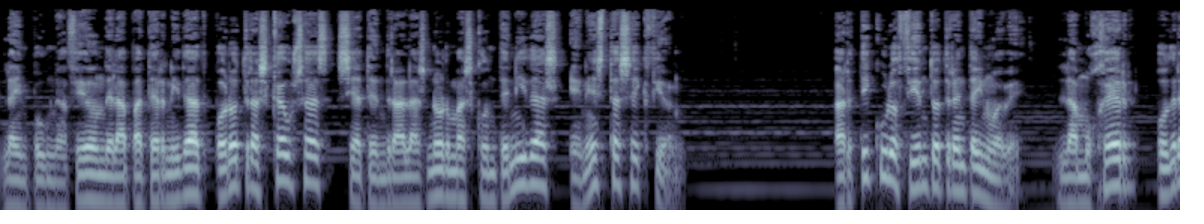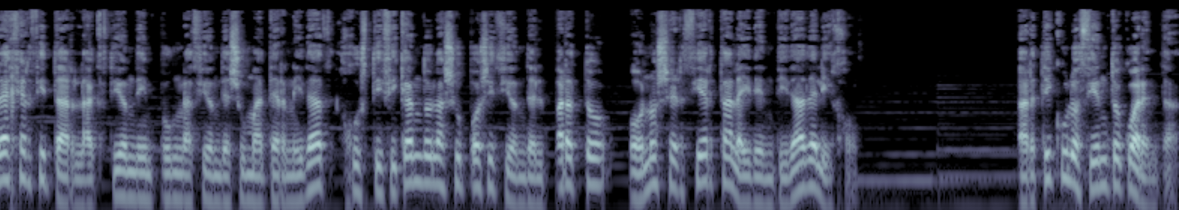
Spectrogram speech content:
La impugnación de la paternidad por otras causas se atendrá a las normas contenidas en esta sección. Artículo 139. La mujer podrá ejercitar la acción de impugnación de su maternidad justificando la suposición del parto o no ser cierta la identidad del hijo. Artículo 140.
